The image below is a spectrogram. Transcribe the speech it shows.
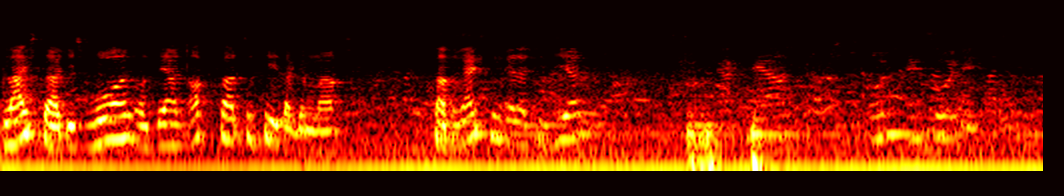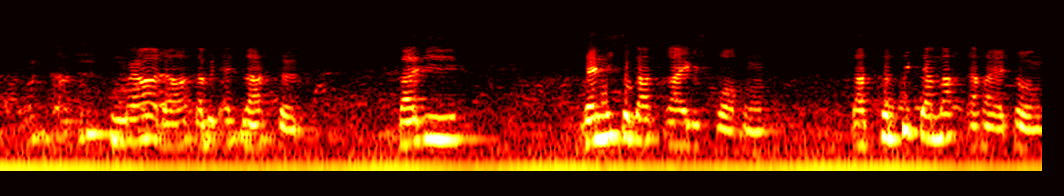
Gleichzeitig wurden und werden Opfer zu Täter gemacht, Verbrechen relativiert, erklärt und entschuldigt und versuchten Mörder damit entlastet, weil sie, wenn nicht sogar freigesprochen. Das Prinzip der Machterhaltung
